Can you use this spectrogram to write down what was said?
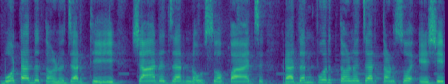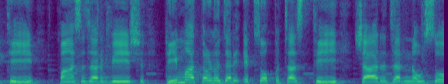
બોટાદ ત્રણ હજારથી ચાર હજાર નવસો પાંચ, રાધનપુર ત્રણ હજાર ત્રણસો એંશીથી પાંચ હજાર વીસ ઢીમા ત્રણ હજાર એકસો પચાસથી ચાર હજાર નવસો,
